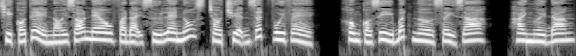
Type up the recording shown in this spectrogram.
chỉ có thể nói rõ Neo và đại sứ Lenos trò chuyện rất vui vẻ, không có gì bất ngờ xảy ra, hai người đang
